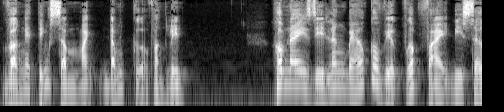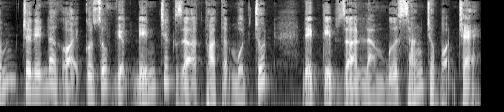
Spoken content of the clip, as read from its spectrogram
và nghe tiếng sầm mạnh đóng cửa vang lên. Hôm nay dì Lăng Béo có việc gấp phải đi sớm cho nên đã gọi cô giúp việc đến trước giờ thỏa thuận một chút để kịp giờ làm bữa sáng cho bọn trẻ.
